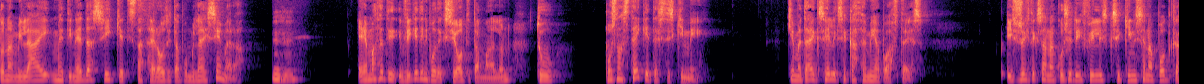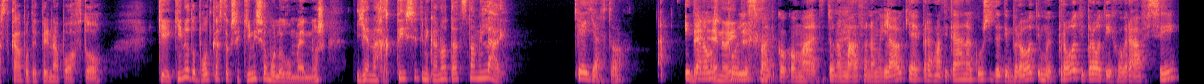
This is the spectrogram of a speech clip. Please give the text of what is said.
το να μιλάει με την ένταση και τη σταθερότητα που μιλάει σήμερα. Μμμ. Έμαθε, τη- βρήκε την υποδεξιότητα μάλλον του πώς να στέκεται στη σκηνή. Και μετά εξέλιξε κάθε μία από αυτές. Ίσως έχετε ξανακούσει ότι η φίλης ξεκίνησε ένα podcast κάποτε πριν από αυτό και εκείνο το podcast το ξεκίνησε ομολογουμένως για να χτίσει την ικανότητά της να μιλάει. Και γι' αυτό. Α, Ήταν Ναι, όμως εννοείται. πολύ σημαντικό κομμάτι το να μάθω να μιλάω και πραγματικά αν ακούσετε την πρώτη μου, η πρώτη πρώτη ηχογράφηση,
